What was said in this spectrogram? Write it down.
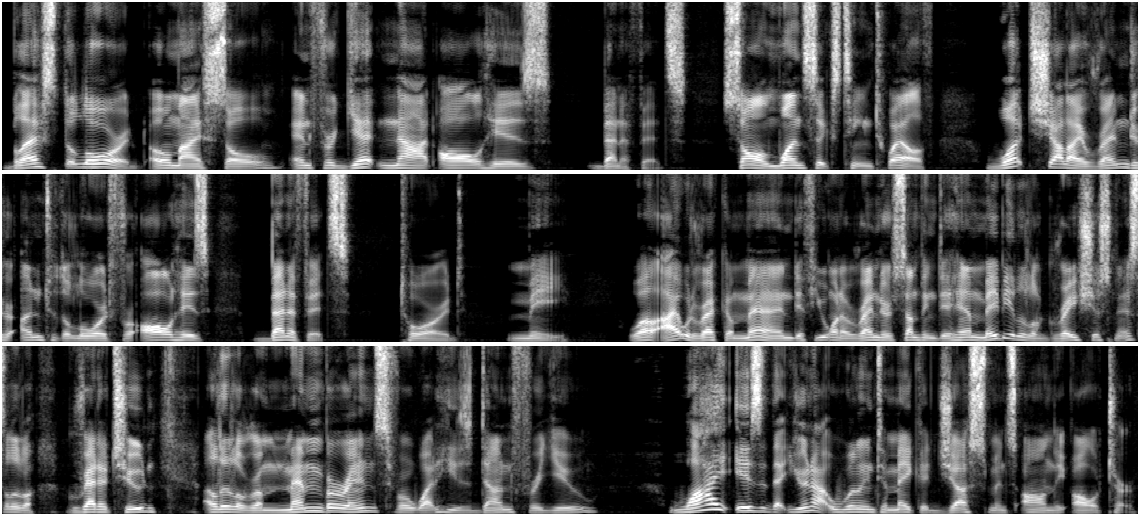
Bless the Lord, O my soul, and forget not all his benefits. Psalm 116, 12. What shall I render unto the Lord for all his benefits toward me? Well, I would recommend if you want to render something to him, maybe a little graciousness, a little gratitude, a little remembrance for what he's done for you. Why is it that you're not willing to make adjustments on the altar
